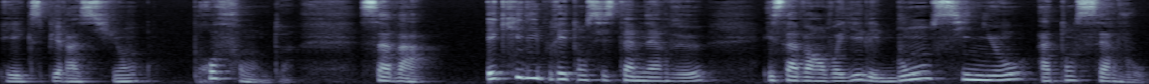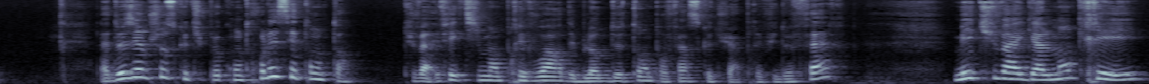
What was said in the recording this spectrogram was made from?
et expirations profondes. Ça va équilibrer ton système nerveux et ça va envoyer les bons signaux à ton cerveau. La deuxième chose que tu peux contrôler, c'est ton temps. Tu vas effectivement prévoir des blocs de temps pour faire ce que tu as prévu de faire, mais tu vas également créer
